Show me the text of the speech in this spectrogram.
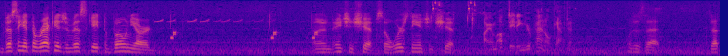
Investigate the wreckage. Investigate the boneyard. An ancient ship. So where's the ancient ship? I am updating your panel, Captain. What is that? Is that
